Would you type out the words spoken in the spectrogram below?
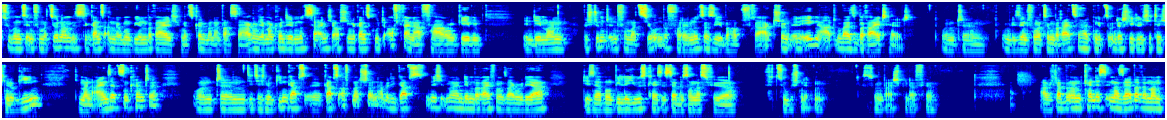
Zugang zu Informationen haben, ist ein ganz anderer mobilen Bereich. Und jetzt könnte man einfach sagen, ja, man könnte dem Nutzer eigentlich auch schon eine ganz gute Offline-Erfahrung geben, indem man bestimmte Informationen, bevor der Nutzer sie überhaupt fragt, schon in irgendeiner Art und Weise bereithält. Und ähm, um diese Informationen bereitzuhalten, gibt es unterschiedliche Technologien, die man einsetzen könnte. Und ähm, die Technologien gab es äh, oftmals schon, aber die gab es nicht immer in dem Bereich, wo man sagen würde, ja, dieser mobile Use Case ist ja besonders für, für zugeschnitten. Das ist so ein Beispiel dafür. Aber ich glaube, man kennt es immer selber, wenn man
